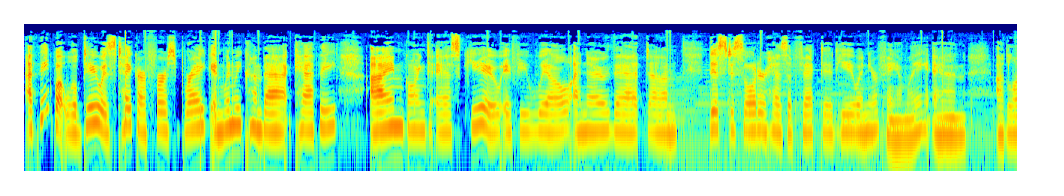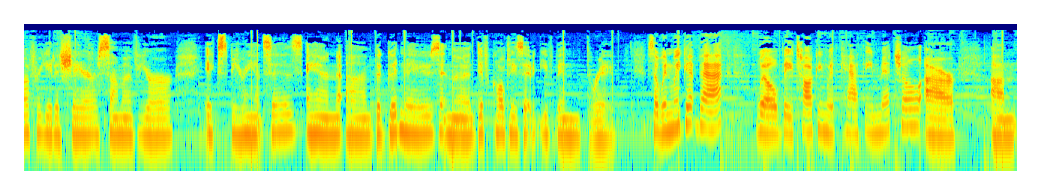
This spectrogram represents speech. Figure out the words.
I think what we'll do is take our first break, and when we come back, Kathy, I'm going to ask you, if you will. I know that um, this disorder has affected you and your family, and I'd love for you to share some of your experiences and um, the good news and the difficulties that you've been through. So when we get back, We'll be talking with Kathy Mitchell, our um,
